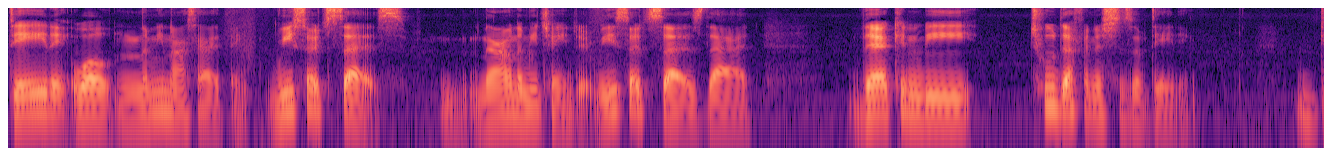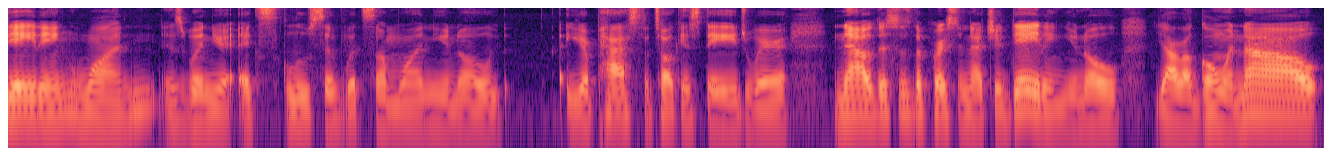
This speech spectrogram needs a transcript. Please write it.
dating well, let me not say I think. Research says, now let me change it. Research says that there can be two definitions of dating. Dating, one, is when you're exclusive with someone, you know, you're past the talking stage where now this is the person that you're dating. You know, y'all are going out,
